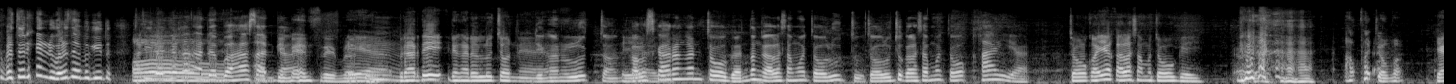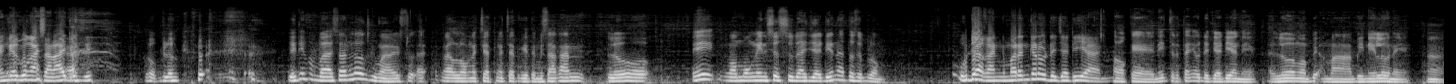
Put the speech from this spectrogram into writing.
Betul kan dibalasnya begitu. Setidaknya kan ada bahasan anti kan. mainstream berarti. Iya, berarti dengan ada luconnya. Dengan lucu. Iya, Kalau iya. sekarang kan cowok ganteng kalah sama cowok lucu. Cowok lucu kalah sama cowok kaya. Cowok kaya kalah sama cowok gay. Apa coba? Ya enggak gue ngasal aja sih. Goblok. Jadi pembahasan lo gimana Setelah- kalau ngechat ngechat gitu misalkan lo ini ngomongin sesudah jadian atau sebelum? Udah kan kemarin kan udah jadian. Oke, ini ceritanya udah jadian nih. Lo sama, sama bini lo nih Nah.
